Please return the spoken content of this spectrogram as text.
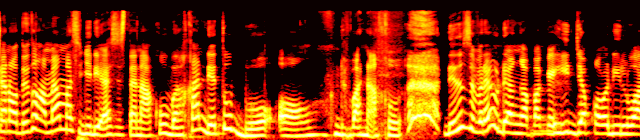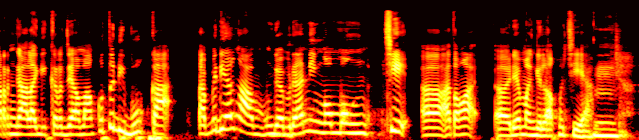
kan waktu itu Amel masih jadi asisten aku bahkan dia tuh bohong depan aku. Dia tuh sebenarnya udah nggak pakai hijab kalau di luar nggak lagi kerja sama aku tuh dibuka. Tapi dia nggak nggak berani ngomong Ci eh, atau nggak eh, dia manggil aku Ci ya. Hmm.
